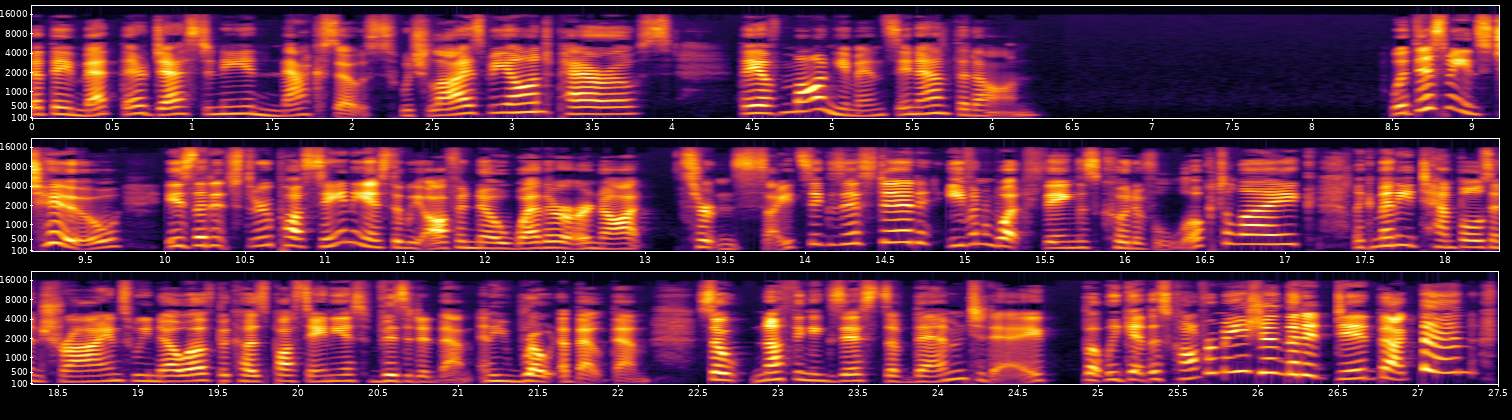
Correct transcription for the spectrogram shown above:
that they met their destiny in Naxos, which lies beyond Paros. They have monuments in Anthedon. What this means, too, is that it's through Pausanias that we often know whether or not certain sites existed, even what things could have looked like. Like many temples and shrines we know of because Pausanias visited them and he wrote about them. So nothing exists of them today, but we get this confirmation that it did back then.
